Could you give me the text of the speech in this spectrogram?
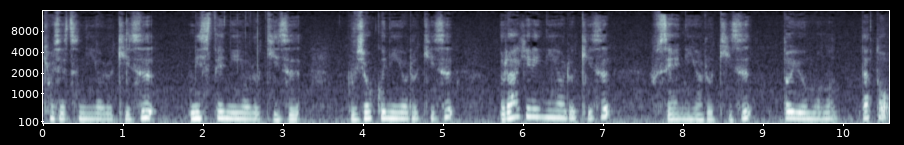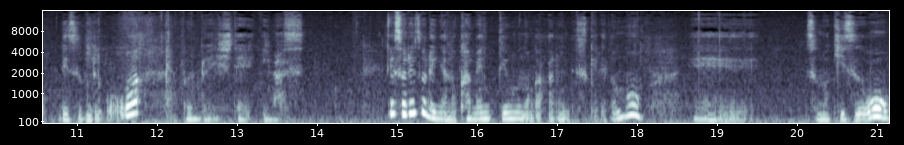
拒絶による傷見捨てによる傷侮辱による傷裏切りによる傷不正による傷というものだとレズブル号は分類しています。でそれぞれにあの仮面っていうものがあるんですけれども、えー、その傷を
